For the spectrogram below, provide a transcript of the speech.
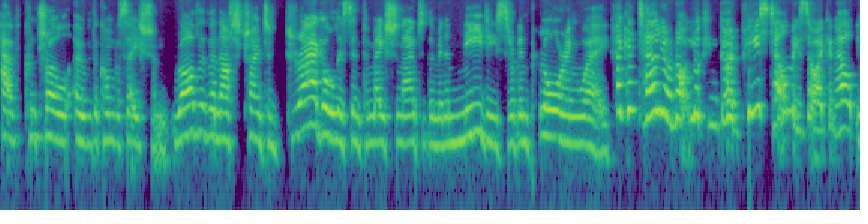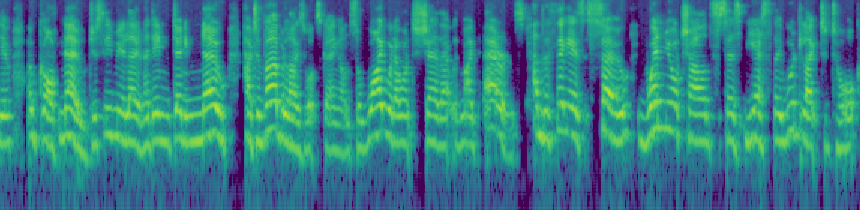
have control over the conversation rather than us trying to drag all this information out of them in a needy, sort of imploring way. I can tell you're not looking good. Please tell me so I can help you. Oh God, no, just leave me alone. I didn't, don't even know how to verbalize what's going on. So why would I want to share that with my parents? And the thing is, so when your child says, yes, they would like to talk,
